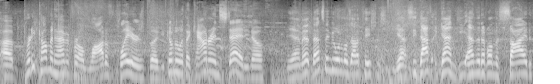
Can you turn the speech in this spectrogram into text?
a pretty common habit for a lot of players. But if you come in with a counter instead, you know, Yeah, that's maybe one of those adaptations. Yeah, see, that's again, he ended up on the side,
